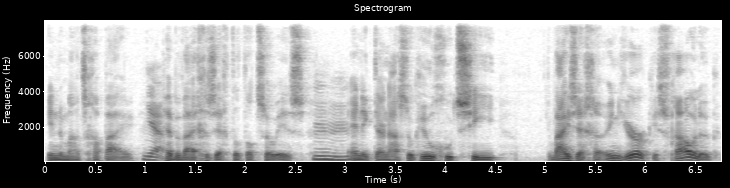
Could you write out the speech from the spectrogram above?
in de maatschappij. Hebben wij gezegd dat dat zo is. Mhm. En ik daarnaast ook heel goed zie, wij zeggen een jurk is vrouwelijk.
